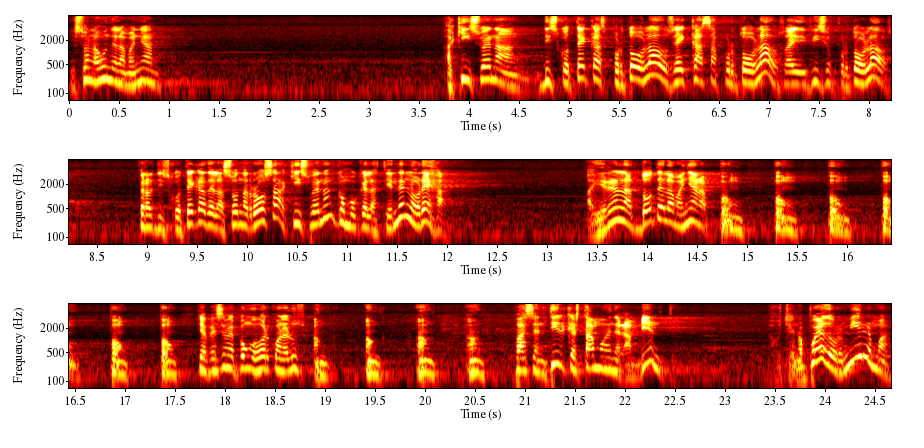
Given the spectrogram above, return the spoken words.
Y son las una de la mañana. Aquí suenan discotecas por todos lados, y hay casas por todos lados, hay edificios por todos lados. Pero las discotecas de la zona rosa aquí suenan como que las tienen en la oreja. Ayer eran las dos de la mañana, pum, pum, pum, pum, y a veces me pongo a jugar con la luz, para sentir que estamos en el ambiente. Usted no puede dormir, hermano.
